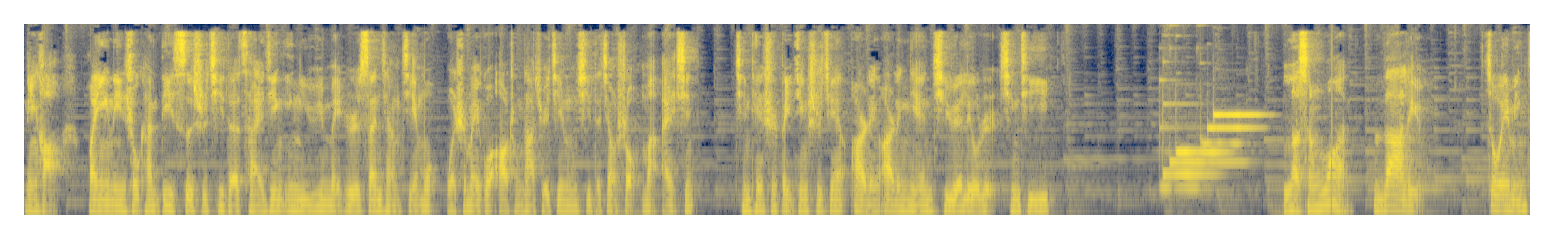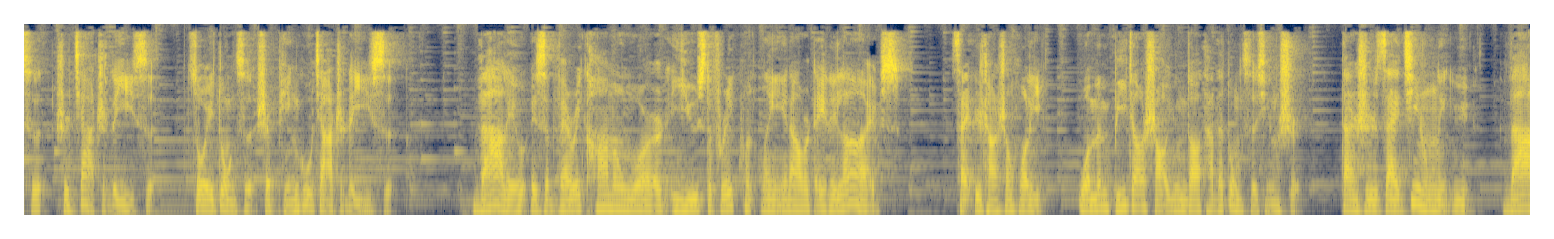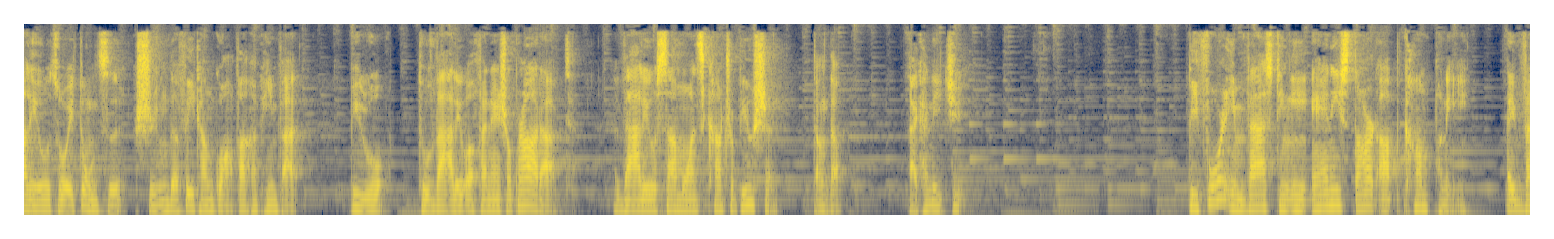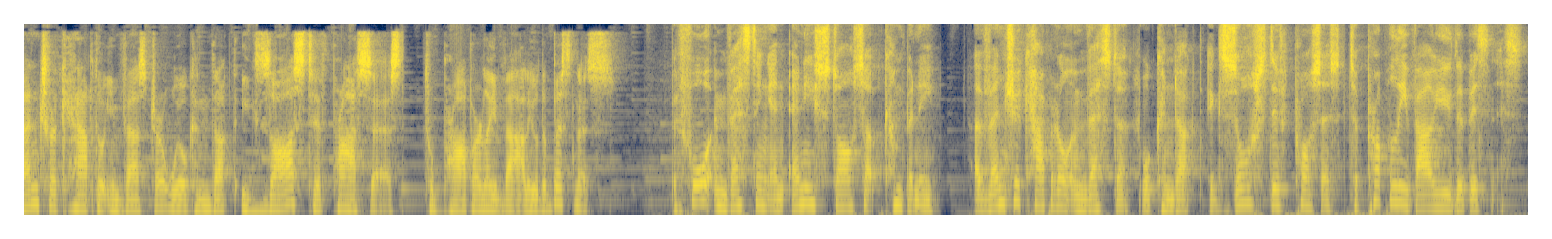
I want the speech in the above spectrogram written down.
您好，欢迎您收看第四十期的财经英语每日三讲节目，我是美国奥城大学金融系的教授马爱新。今天是北京时间二零二零年七月六日，星期一。Lesson One Value，作为名词是价值的意思，作为动词是评估价值的意思。Value is a very common word used frequently in our daily lives。在日常生活里，我们比较少用到它的动词形式，但是在金融领域。Value 作为动词使用的非常广泛和频繁，比如 to value a financial product, value someone's contribution 等等。来看例句：Before investing in any startup company, a venture capital investor will conduct exhaustive process to properly value the business. Before investing in any startup company, a venture capital investor will conduct exhaustive process to properly value the business.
